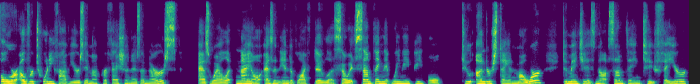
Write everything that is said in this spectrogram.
for over 25 years in my profession as a nurse, as well now as an end of life doula. So it's something that we need people to understand more. Dementia is not something to fear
